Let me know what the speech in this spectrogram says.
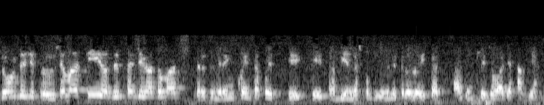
dónde se produce más y dónde están llegando más, pero tener en cuenta pues que también las condiciones meteorológicas hacen que eso vaya cambiando.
